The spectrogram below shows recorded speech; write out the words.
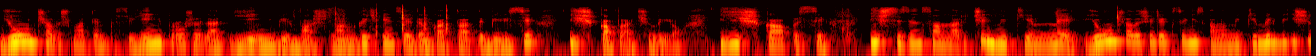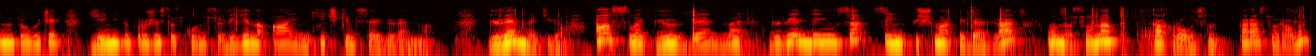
Yoğun çalışma temposu, yeni projeler, yeni bir başlangıç. En sevdiğim kartlarda birisi iş kapı açılıyor. İş kapısı. İşsiz insanlar için mükemmel. Yoğun çalışacaksınız ama mükemmel bir işiniz olacak. Yeni bir proje söz konusu ve yine aynı. Hiç kimseye güvenme. Güvenme diyor. Asla güvenme. Güvendiğinse seni pişman ederler. Ondan sonra kahrolursun. Para soralım.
